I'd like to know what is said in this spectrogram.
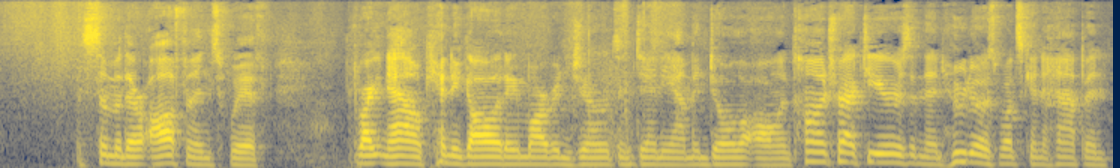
some of their offense with right now Kenny Golladay, Marvin Jones, and Danny Amendola all in contract years, and then who knows what's going to happen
